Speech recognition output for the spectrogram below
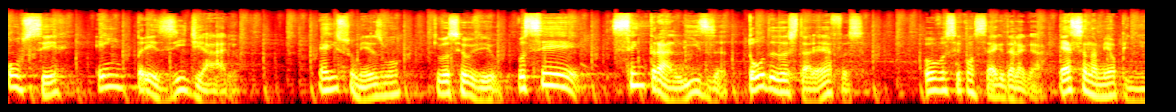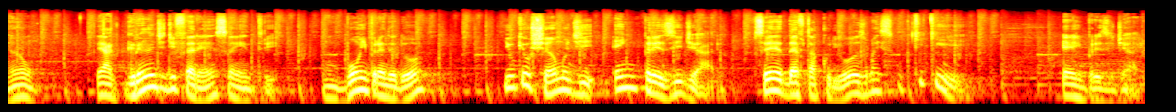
ou ser empresidiário. É isso mesmo que você ouviu. Você centraliza todas as tarefas ou você consegue delegar? Essa, na minha opinião, é a grande diferença entre um bom empreendedor e o que eu chamo de empresidiário. Você deve estar curioso, mas o que, que é empresidiário?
